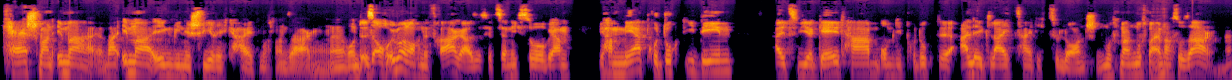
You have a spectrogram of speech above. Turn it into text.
Cash war immer, war immer irgendwie eine Schwierigkeit, muss man sagen. Ne? Und ist auch immer noch eine Frage. Also ist jetzt ja nicht so, wir haben, wir haben mehr Produktideen, als wir Geld haben, um die Produkte alle gleichzeitig zu launchen. Muss man, muss man einfach so sagen. Ne?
